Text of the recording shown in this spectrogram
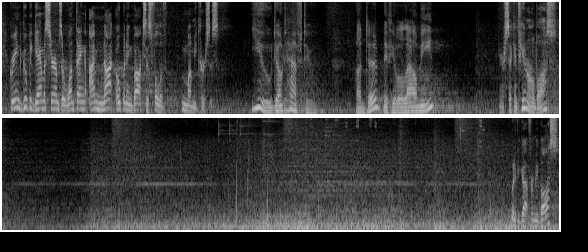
Green goopy gamma serums are one thing. I'm not opening boxes full of mummy curses. You don't have to. Hunter, if you'll allow me. Your second funeral, boss. What have you got for me, boss?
